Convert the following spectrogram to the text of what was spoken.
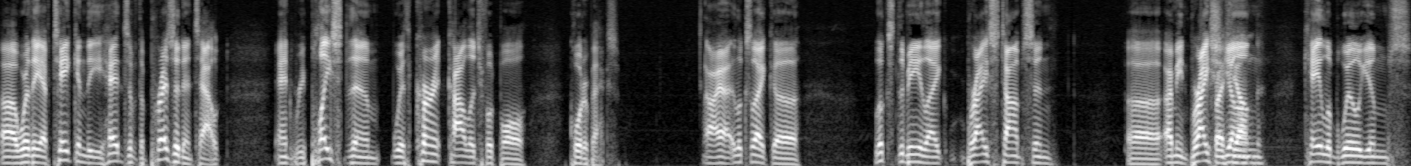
uh, where they have taken the heads of the presidents out and replaced them with current college football quarterbacks. All right, it looks like uh, looks to me like Bryce Thompson. Uh, I mean Bryce, Bryce Young, Young. Caleb Williams,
